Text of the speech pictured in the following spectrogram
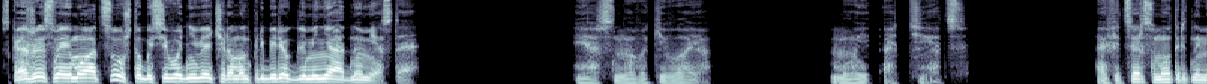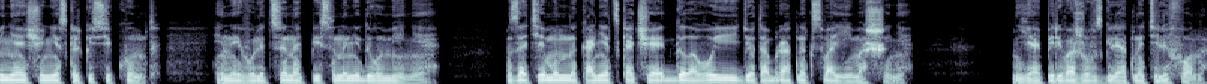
«Скажи своему отцу, чтобы сегодня вечером он приберег для меня одно место». Я снова киваю. Мой отец. Офицер смотрит на меня еще несколько секунд, и на его лице написано недоумение. Затем он, наконец, качает головой и идет обратно к своей машине. Я перевожу взгляд на телефон.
